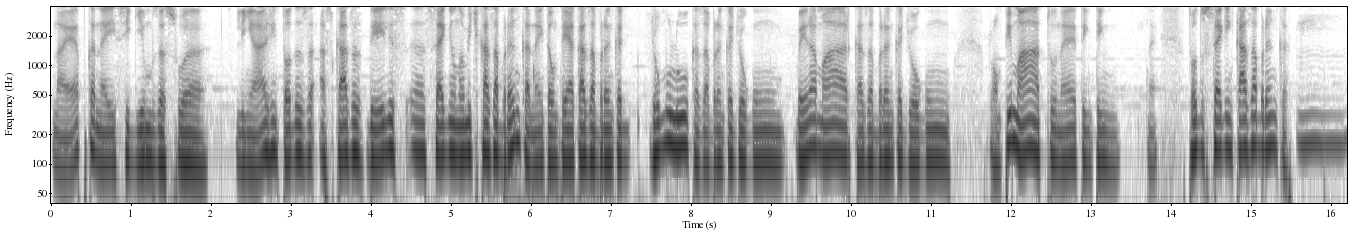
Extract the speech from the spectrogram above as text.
Na época, né? E seguimos a sua linhagem, todas as casas deles uh, seguem o nome de Casa Branca, né? Então tem a Casa Branca de Omulu, Casa Branca de algum Beira-Mar, Casa Branca de algum Rompimato, né? Tem, tem, né? Todos seguem Casa Branca, hum,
